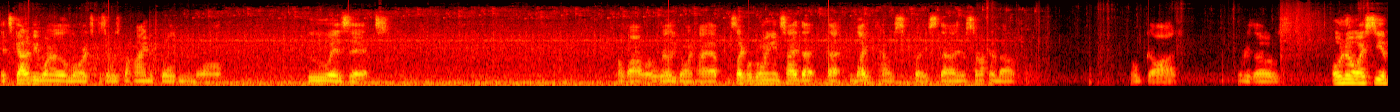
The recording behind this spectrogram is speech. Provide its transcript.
It's got to be one of the lords because it was behind a golden wall. Who is it? Oh wow, we're really going high up. It's like we're going inside that, that lighthouse place that I was talking about. Oh god. What are those? Oh no, I see a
